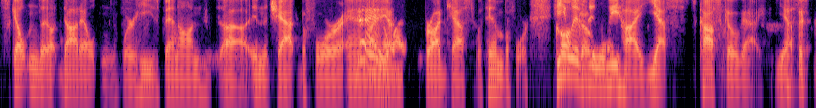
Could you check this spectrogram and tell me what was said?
Skelton dot Elton, where he's been on uh, in the chat before, and Yeah, I know yeah. I broadcast with him before. He lives in Lehi. Yes, Costco guy. Yes.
